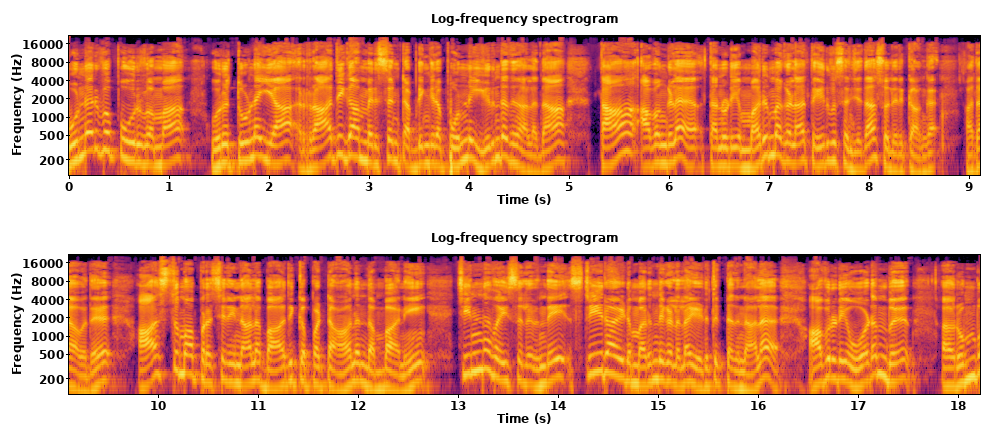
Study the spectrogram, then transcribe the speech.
உணர்வு பூர்வமாக ஒரு துணையாக ராதிகா மெர்சன்ட் அப்படிங்கிற பொண்ணு இருந்ததுனால தான் தான் அவங்கள தன்னுடைய மருமகளாக தேர்வு செஞ்சதாக சொல்லியிருக்காங்க. அதாவது ஆஸ்துமா பிரச்சனையினால் பாதிக்கப்பட்ட ஆனந்த் அம்பானி சின்ன வயசுலேருந்தே ஸ்டீராய்டு மருந்துகளெல்லாம் எடுத்துக்கிட்டதுனால அவருடைய உடம்பு ரொம்ப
